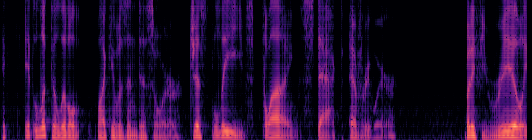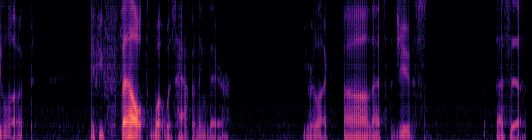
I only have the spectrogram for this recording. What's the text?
it it looked a little like it was in disorder, just leaves flying stacked everywhere. But if you really looked, if you felt what was happening there, you were like, "Oh, that's the juice. That's it.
